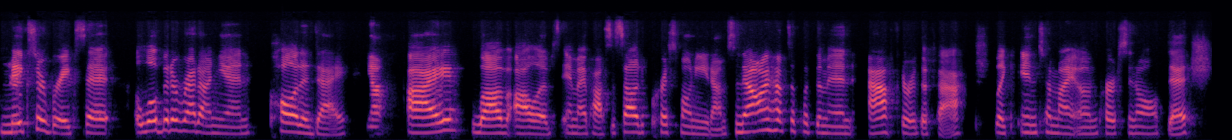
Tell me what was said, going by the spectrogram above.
Makes or breaks it. A little bit of red onion, call it a day. Yeah. I love olives in my pasta salad. Chris won't eat them. So now I have to put them in after the fact, like into my own personal dish.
